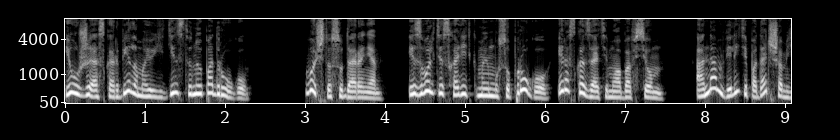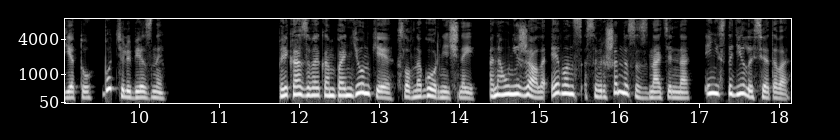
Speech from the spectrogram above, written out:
и уже оскорбила мою единственную подругу. Вот что, сударыня, извольте сходить к моему супругу и рассказать ему обо всем. А нам велите подать шамьету. Будьте любезны. Приказывая компаньонке, словно горничной, она унижала Эванс совершенно сознательно и не стыдилась этого.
